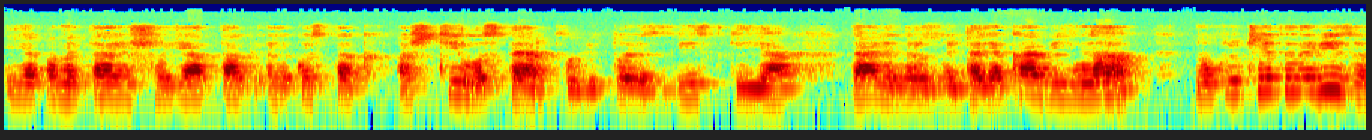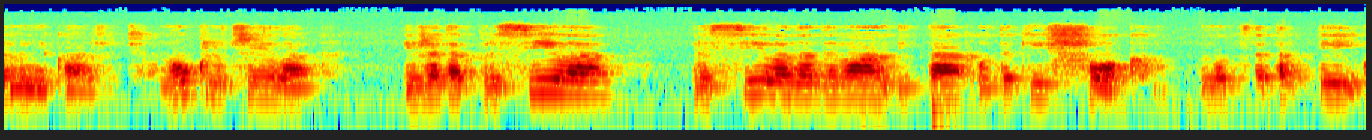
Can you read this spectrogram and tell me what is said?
І я пам'ятаю, що я так якось так аж тіло стерпло від тої звістки. Я далі не розумію, та яка війна? Ну, включи телевізор, мені кажуть. Ну, включила. І вже так присіла, присіла на диван, і так, отакий шок. Ну, це такий,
